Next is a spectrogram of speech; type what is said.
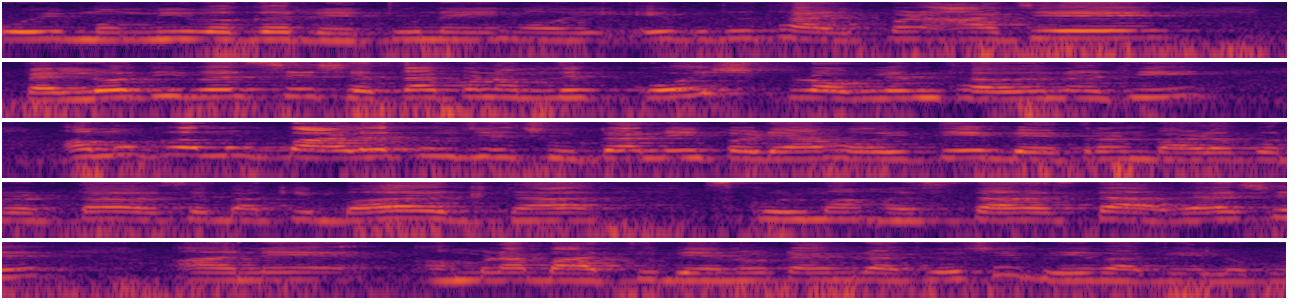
કોઈ મમ્મી વગર રહેતું નહીં હોય એ બધું થાય. પણ આજે પહેલો દિવસ છે, છતાં પણ અમને કોઈ જ પ્રોબ્લેમ થયો નથી. અમુક અમુક બાળકો જે છૂટા નહીં પડ્યા હોય તે બે ત્રણ બાળકો રડતા હશે. બાકી બધા સ્કૂલમાં હસતા હસતા આવ્યા છે અને હમણાં બારથી બેનો ટાઈમ રાખ્યો છે, બે વાગે એ લોકો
